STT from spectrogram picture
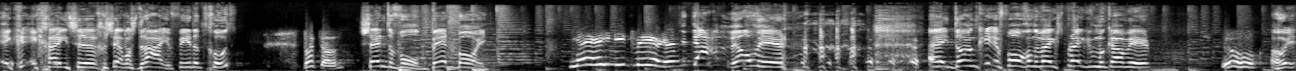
Ik, ik ga iets eh, gezelligs draaien. Vind je dat goed? Wat dan? Centervol, Bad Boy. Nee, niet weer, hè? Ja, wel weer. hey, dank. En volgende week spreken we elkaar weer. Doei. Hoi.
